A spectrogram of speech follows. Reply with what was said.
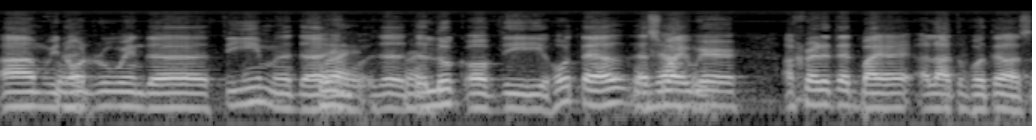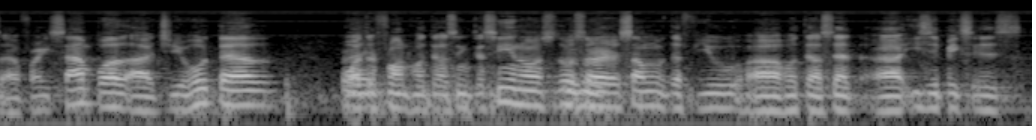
Um, we don't ruin the theme, uh, the, Right, the, the right. look of the hotel. That's why we're accredited by a, a lot of hotels. Uh, for example, uh, Geo Hotel, Waterfront Hotels and Casinos. Those Mm-hmm. are some of the few uh, hotels that uh, EasyPics is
